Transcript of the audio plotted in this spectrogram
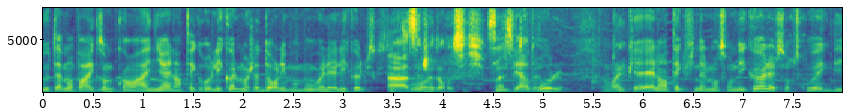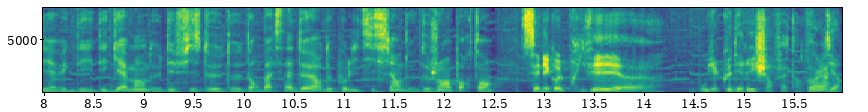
Notamment, par exemple, quand Anya elle intègre l'école. Moi, j'adore les moments où elle est à l'école parce que c'est Ah, ça toujours, euh, j'adore aussi. c'est Ouais, hyper drôle. Ouais. Donc elle intègre finalement son école, elle se retrouve avec des, avec des, des gamins, de, des fils de- de- d'ambassadeurs, de, politiciens, de, gens importants. C'est une école privée euh, où il y a que des riches en fait, hein, faut Voilà, le dire.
